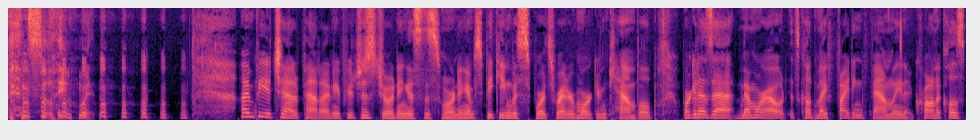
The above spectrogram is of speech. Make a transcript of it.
And so they went. I'm Piya Chattopadhyay, and if you're just joining us this morning, I'm speaking with sports writer Morgan Campbell. Morgan has a memoir out. It's called My Fighting Family, and it chronicles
